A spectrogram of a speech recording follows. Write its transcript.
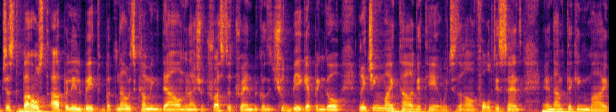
just bounced up a little bit but now it's coming down and I should trust the trend because it should be a gap and go reaching my target here which is around 40 cents and I'm taking my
